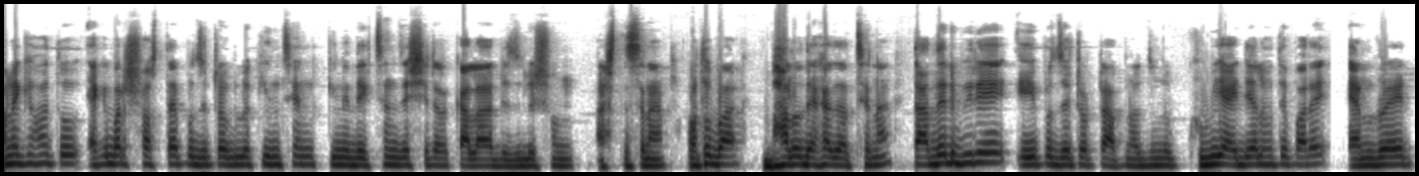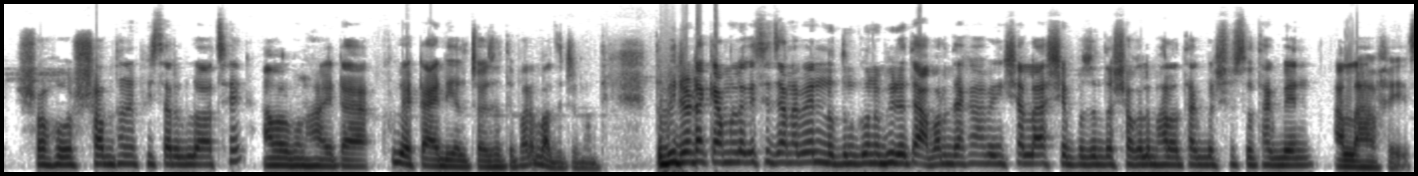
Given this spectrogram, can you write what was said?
অনেকে হয়তো একেবারে সস্তায় প্রজেক্টরগুলো কিনছেন, কিনে দেখছেন যে সেটার কালার রেজুলেশন আসতেছে না অথবা ভালো দেখা যাচ্ছে না, তাদের ভিড়ে এই প্রজেক্টরটা আপনার জন্য খুবই আইডিয়াল হতে পারে। অ্যান্ড্রয়েড সহ সব ধরনের ফিচারগুলো আছে। আমার মনে হয় এটা খুবই একটা আইডিয়াল চয়েস হতে পারে বাজেটের মধ্যে। তো ভিডিওটা কেমন লেগেছে জানাবেন। নতুন কোনো ভিডিওতে আবার দেখা হবে ইনশাল্লাহ সে পর্যন্ত সকলে ভালো থাকবেন, সুস্থ থাকবেন। আল্লাহ হাফেজ।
